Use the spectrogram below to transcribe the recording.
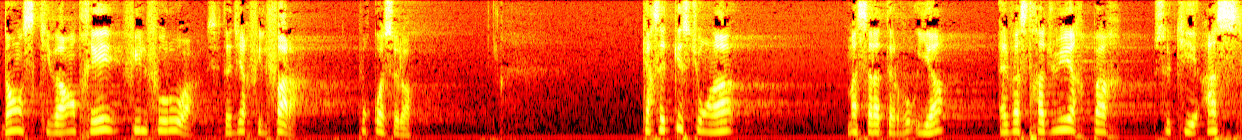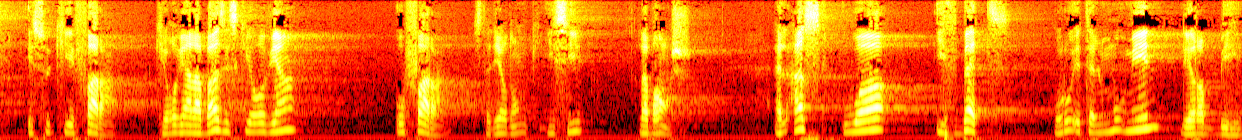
dans ce qui va rentrer fil furua, c'est-à-dire fil fara. Pourquoi cela? Car cette question-là, masalat al-ru'ya, elle va se traduire par ce qui est asl et ce qui est fara, qui revient à la base et ce qui revient au fara, c'est-à-dire donc ici la branche. Al-asl wa ithbat ru'yat al-mu'min li rabbih.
